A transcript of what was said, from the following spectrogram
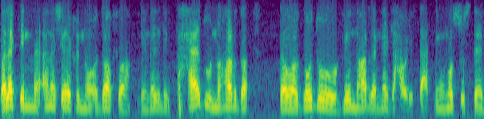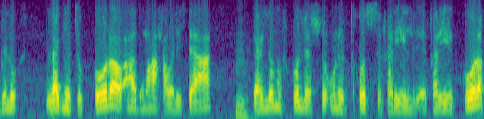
ولكن أنا شايف إنه إضافة لنادي الاتحاد والنهاردة تواجده جه النهارده النادي حوالي الساعة 2:30 استقبلوا لجنة الكورة وقعدوا معاه حوالي ساعة. كلموا في كل الشؤون اللي تخص فريق فريق الكورة.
